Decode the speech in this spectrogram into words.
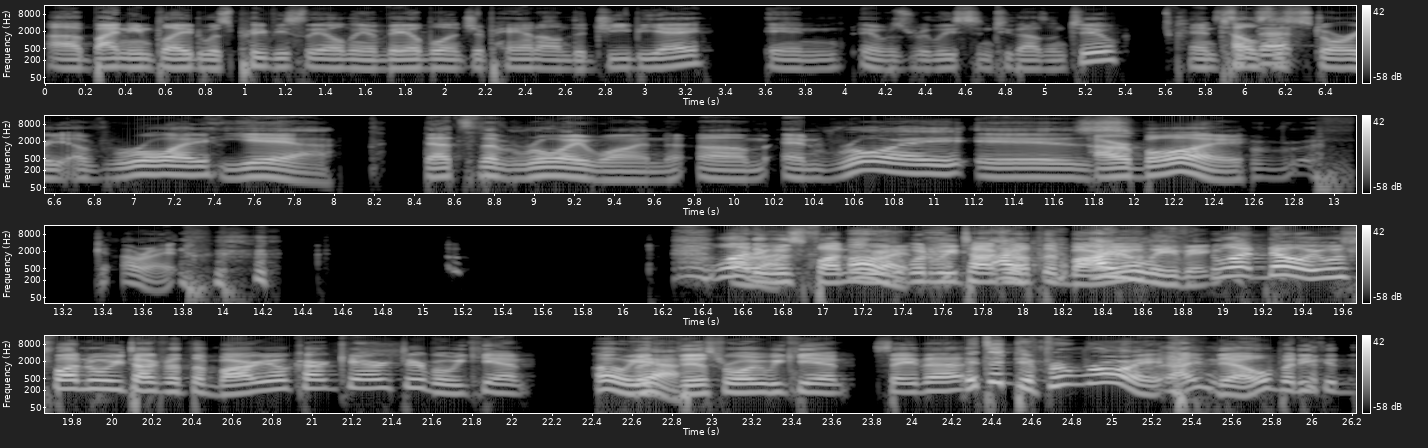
Uh, Binding Blade was previously only available in Japan on the GBA. In it was released in 2002 and So tells the story of Roy, Yeah, that's the Roy one. Um, and Roy is our boy. All right. What? All It was fun when, we, when we talked I- about the Mario. I'm leaving. What? No, it was fun when we talked about the Mario Kart character, but we can't. Oh with yeah, this Roy, we can't say that. it's a different Roy. I know, but he could.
